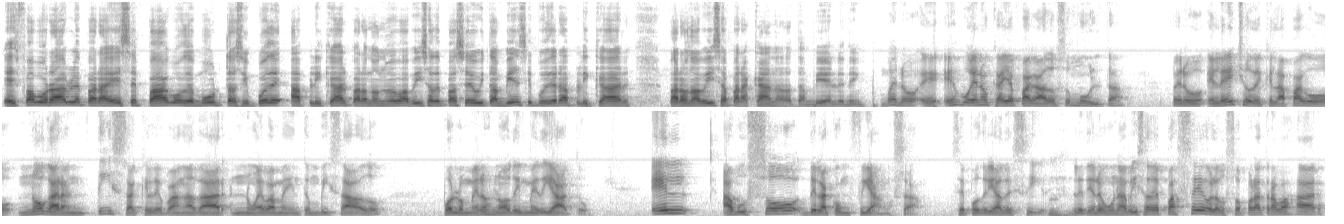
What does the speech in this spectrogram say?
¿Es favorable para ese pago de multa si puede aplicar para una nueva visa de paseo y también si pudiera aplicar para una visa para Canadá también, Lenín? Bueno, eh, es bueno que haya pagado su multa, pero el hecho de que la pagó no garantiza que le van a dar nuevamente un visado, por lo menos no de inmediato. Él abusó de la confianza, se podría decir. Le dieron una visa de paseo, la usó para trabajar.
